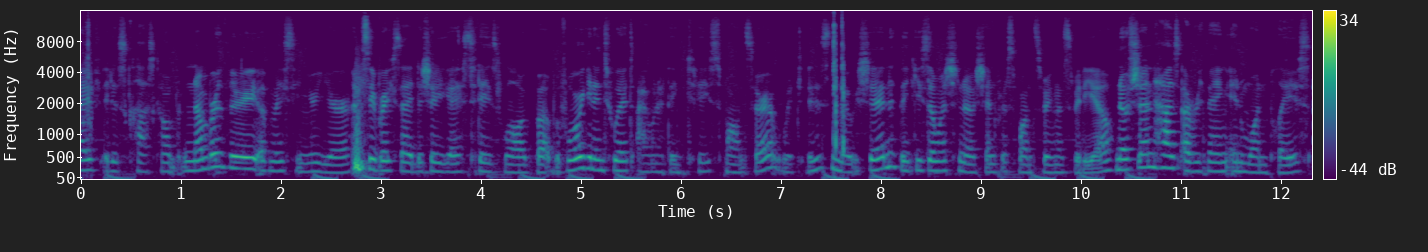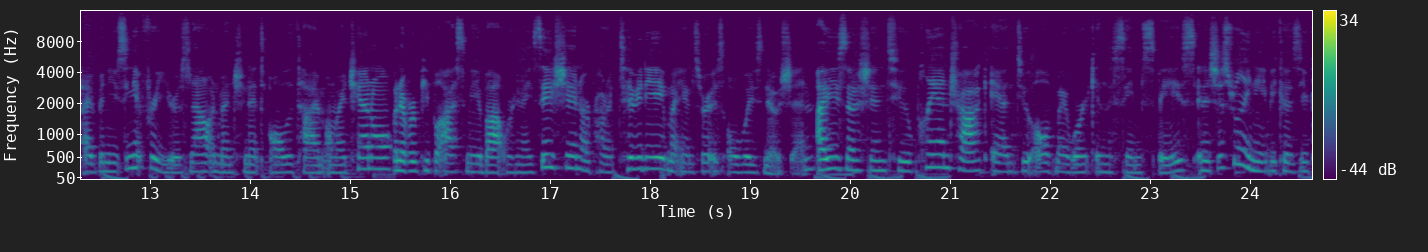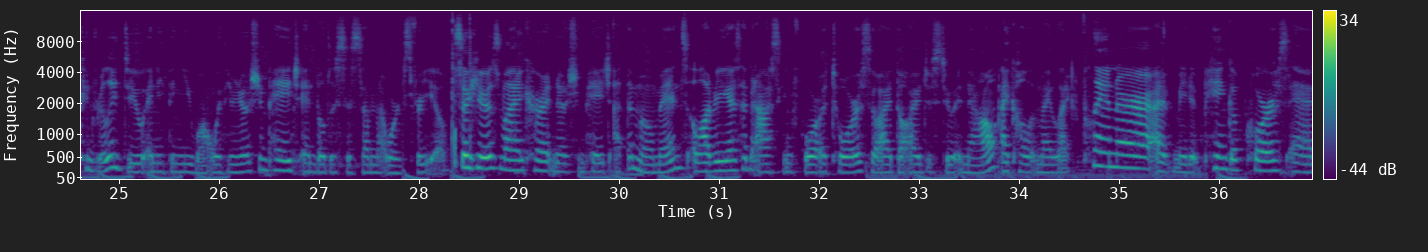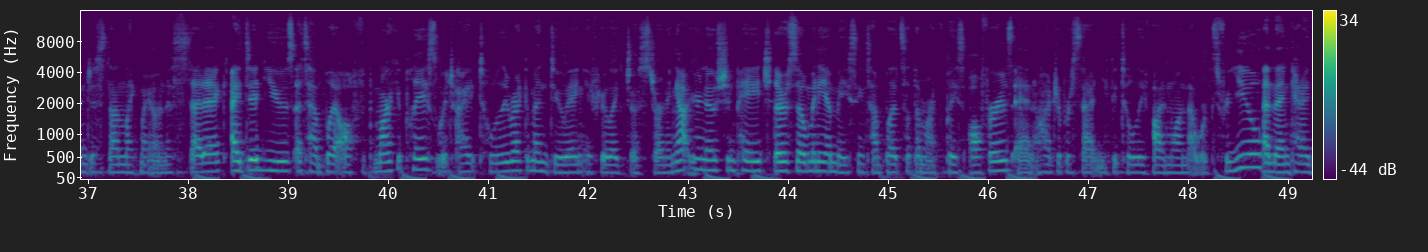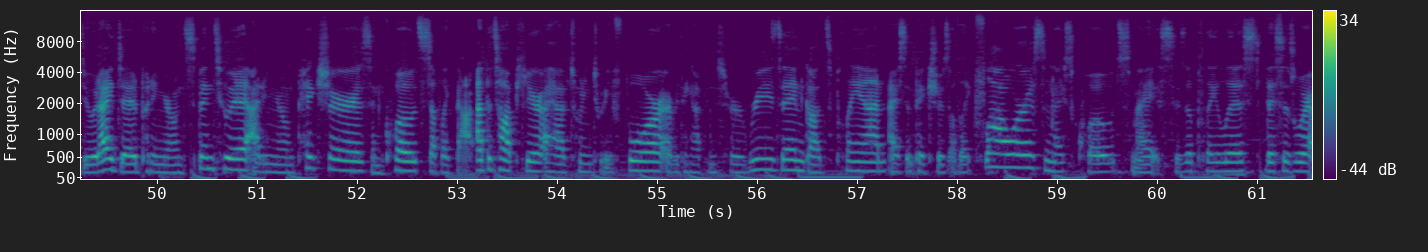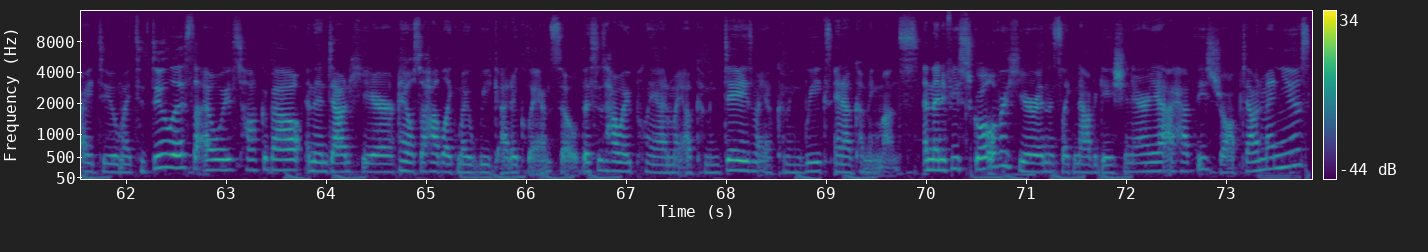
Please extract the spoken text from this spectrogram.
life. It is class comp number three of my senior year. I'm super excited to show you guys today's vlog, but before we get into it, I want to thank today's sponsor, which is Notion. Thank you so much to Notion for sponsoring this video. Notion has everything in one place. I've been using it for years now and mention it all the time on my channel. Whenever people ask me about organization or productivity, my answer is always Notion. I use Notion to plan, track, and do all of my work in the same space, and it's just really neat because you can really do anything you you want with your Notion page and build a system that works for you. So here's my current Notion page at the moment. A lot of you guys have been asking for a tour, so I thought I'd just do it now. I call it my life planner. I've made it pink, of course, and just done like my own aesthetic. I did use a template off of the marketplace, which I totally recommend doing if you're like just starting out your Notion page. There are so many amazing templates that the marketplace offers, and 100% you could totally find one that works for you. And then kind of do what I did, putting your own spin to it, adding your own pictures and quotes, stuff like that. At the top here, I have 2024, everything happens happens for a reason, God's plan. I have some pictures of like flowers, some nice quotes, my SZA playlist. This is where I do my to-do list that I always talk about. And then down here, I also have like my week at a glance. So this is how I plan my upcoming days, my upcoming weeks, and upcoming months. And then if you scroll over here in this like navigation area, I have these drop down menus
